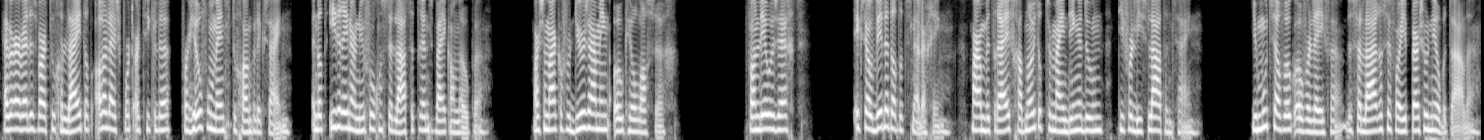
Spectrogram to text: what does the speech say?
hebben er weliswaar toe geleid dat allerlei sportartikelen voor heel veel mensen toegankelijk zijn en dat iedereen er nu volgens de laatste trends bij kan lopen. Maar ze maken verduurzaming ook heel lastig. Van Leeuwen zegt: Ik zou willen dat het sneller ging, maar een bedrijf gaat nooit op termijn dingen doen die verlieslatend zijn. Je moet zelf ook overleven, de salarissen van je personeel betalen.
